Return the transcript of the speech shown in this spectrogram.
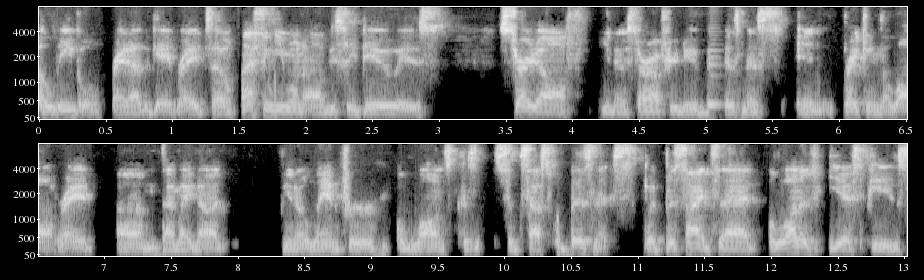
illegal right out of the gate, right? So last thing you want to obviously do is start off, you know, start off your new business in breaking the law, right? Um, that might not, you know, land for a long successful business. But besides that, a lot of ESPs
